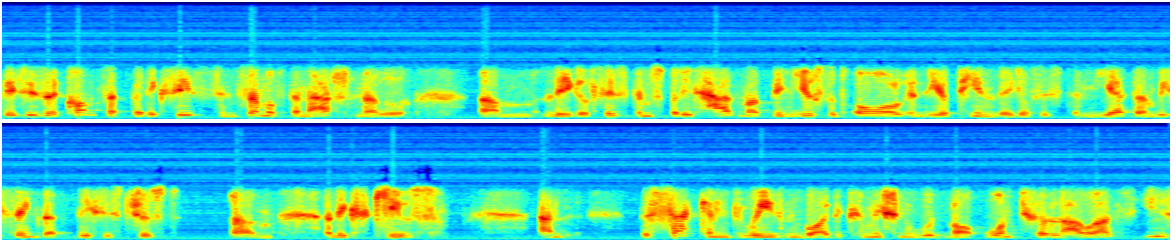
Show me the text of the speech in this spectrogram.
this is a concept that exists in some of the national um, legal systems, but it has not been used at all in the European legal system yet, and we think that this is just um, an excuse. And the second reason why the Commission would not want to allow us is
